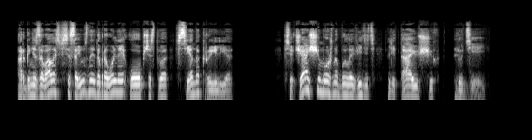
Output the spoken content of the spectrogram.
Организовалось всесоюзное добровольное общество «Все на крылья». Все чаще можно было видеть летающих людей.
